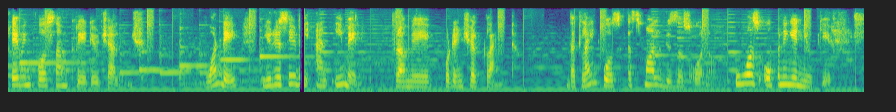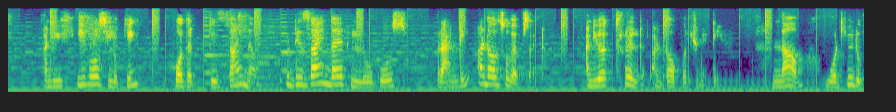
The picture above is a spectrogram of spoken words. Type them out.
craving for some creative challenge. One day, you received an email from a potential client. The client was a small business owner who was opening a new cafe, and he was looking for the designer to design their logos, branding, and also website. And you are thrilled at the opportunity. Now, what you do?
